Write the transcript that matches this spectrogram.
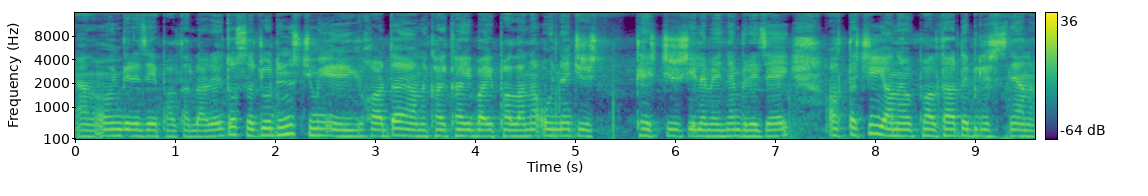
Yani oyun vereceği paltarları. Dostlar gördüğünüz kimi e, yukarıda yani kaykay ve ipalana oyuna giriş tek giriş eləməklə verəcək. Altdakı yəni paltarda bilirsiniz, yəni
